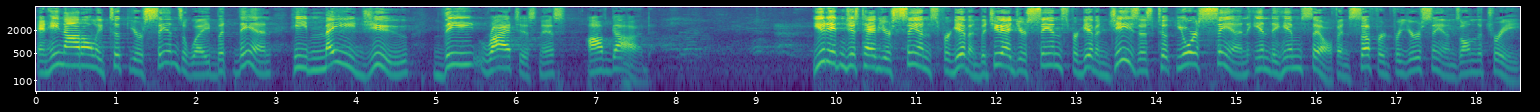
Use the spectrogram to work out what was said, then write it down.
And He not only took your sins away, but then He made you the righteousness of God. You didn't just have your sins forgiven, but you had your sins forgiven. Jesus took your sin into Himself and suffered for your sins on the tree.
